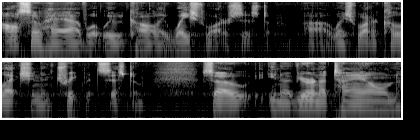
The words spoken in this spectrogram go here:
also have what we would call a wastewater system, uh, wastewater collection and treatment system. So, you know, if you're in a town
